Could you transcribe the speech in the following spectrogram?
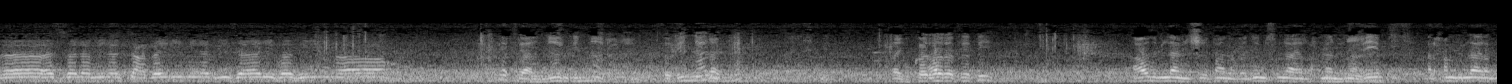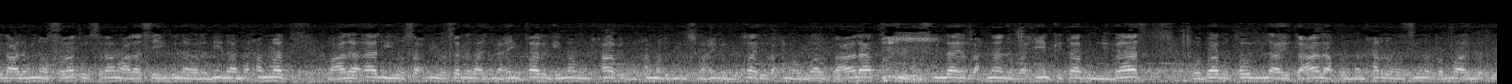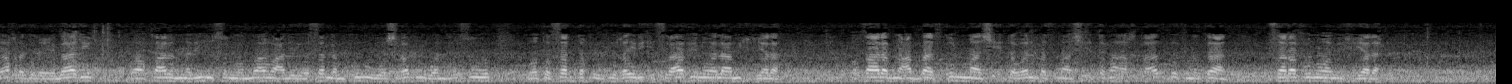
ما أسفل من الكعبين من الرجال ففي النار. يكفي النار في النار ففي النار؟ طيب. كرر فيه. أعوذ بالله من الشيطان الرجيم. بسم الله الرحمن الرحيم. الحمد لله رب العالمين والصلاة والسلام على سيدنا ونبينا محمد وعلى آله وصحبه وسلم أجمعين. قال الإمام الحافظ محمد بن إسماعيل البخاري رحمه الله تعالى بسم الله الرحمن الرحيم. كتاب اللباس وباب قول الله تعالى قل من حرم زينة الله التي أخرج لعباده. وقال النبي صلى الله عليه وسلم كلوا واشربوا والبسوا وتصدقوا في غير إسراف ولا محيلة وقال ابن عباس كل ما شئت والبس ما شئت ما اخطاتك اثنتان سرف ومخيله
